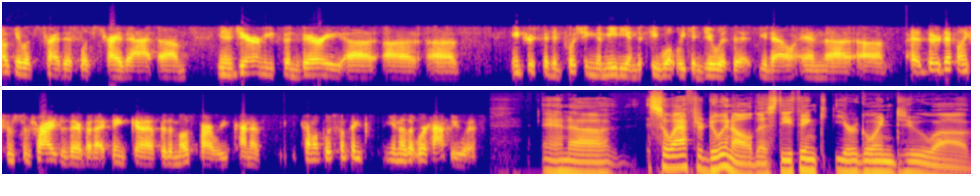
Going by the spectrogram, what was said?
Okay, let's try this. Let's try that. Um, you know, Jeremy's been very uh, uh, uh, interested in pushing the medium to see what we can do with it. You know, and uh, uh, there are definitely some surprises there, but I think uh, for the most part, we've kind of come up with something you know that we're happy with. And uh, so, after doing all this, do you think you're going to uh,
